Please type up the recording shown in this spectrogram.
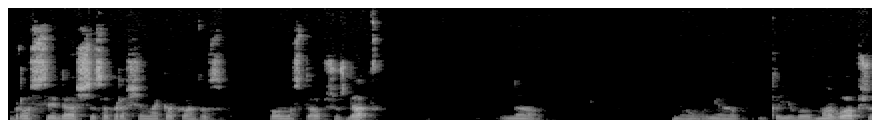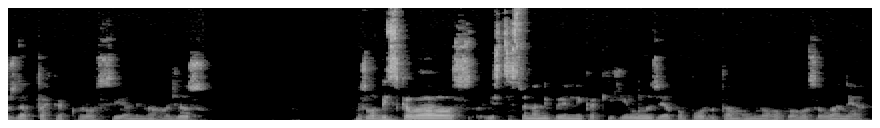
в России дальше запрещено как он полностью обсуждать. Но ну, я то его могу обсуждать, так как в России я не нахожусь. Жлобицкого, естественно, не было никаких иллюзий по поводу там умного голосования,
